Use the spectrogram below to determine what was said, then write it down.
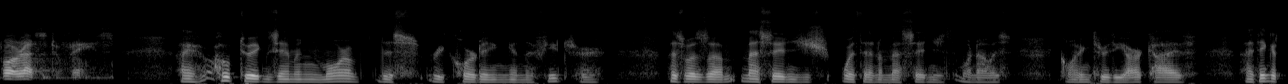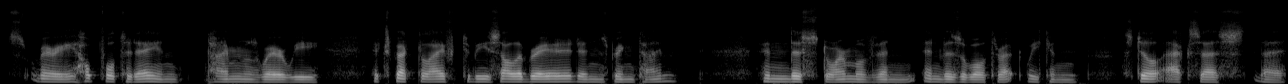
for us to face. I hope to examine more of this recording in the future. This was a message within a message when I was going through the archive. I think it's very helpful today in times where we expect life to be celebrated in springtime. In this storm of an invisible threat, we can still access the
